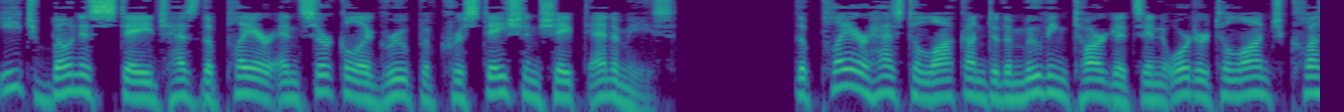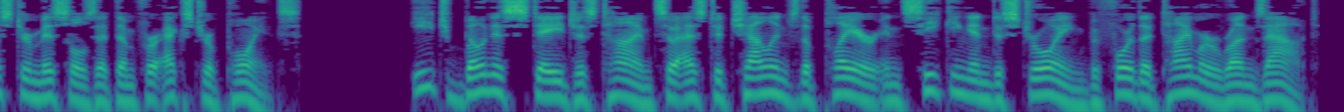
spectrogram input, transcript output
Each bonus stage has the player encircle a group of crustacean-shaped enemies. The player has to lock onto the moving targets in order to launch cluster missiles at them for extra points. Each bonus stage is timed so as to challenge the player in seeking and destroying before the timer runs out.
